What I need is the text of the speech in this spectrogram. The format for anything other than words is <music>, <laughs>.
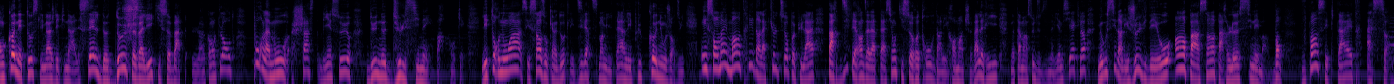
On connaît tous l'image d'Épinal, celle de deux chevaliers qui se battent l'un contre l'autre pour l'amour chaste, bien sûr, d'une dulcinée. Bon, OK. Les tournois, c'est sans aucun doute les divertissements militaires les plus connus aujourd'hui et sont même entrés dans la culture populaire par différentes adaptations qui se retrouvent dans les romans de chevalerie, notamment ceux du 19e siècle, mais aussi dans les jeux vidéo en passant par le cinéma. Bon, vous pensez peut-être à ça.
